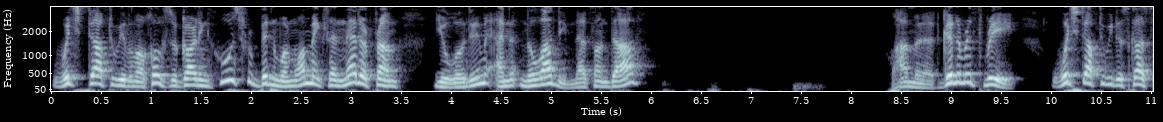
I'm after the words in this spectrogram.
Which daf do we have a machlokes regarding who is forbidden when one makes a neder from Yulodim and Noladim? That's on Daf. Lamed. Good. Number three. Which daf do we discuss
